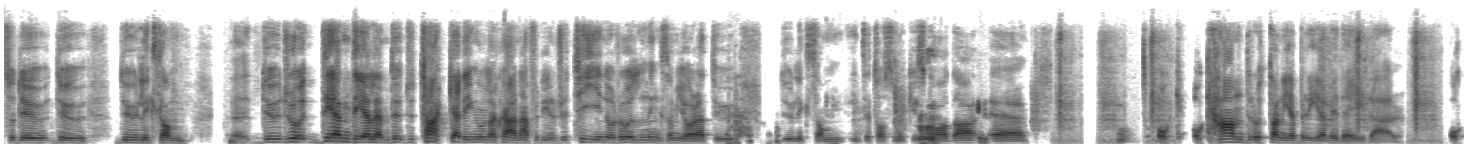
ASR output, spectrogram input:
så du, du, du liksom, eh, du, du, den delen, du, du tackar din gula stjärna för din rutin och rullning som gör att du, du liksom inte tar så mycket skada. Eh, och, och han druttar ner bredvid dig där. Och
